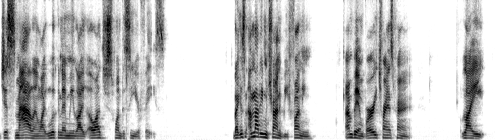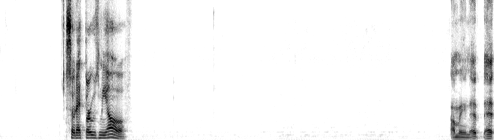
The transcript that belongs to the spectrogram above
just smiling, like looking at me like, oh, I just wanted to see your face. Like I'm not even trying to be funny. I'm being very transparent. Like, so that throws me off. I mean that that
